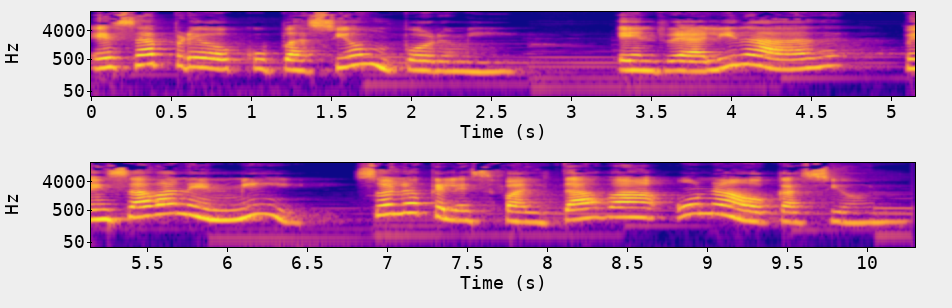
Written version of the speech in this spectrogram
esa preocupación por mí. En realidad, pensaban en mí, solo que les faltaba una ocasión.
